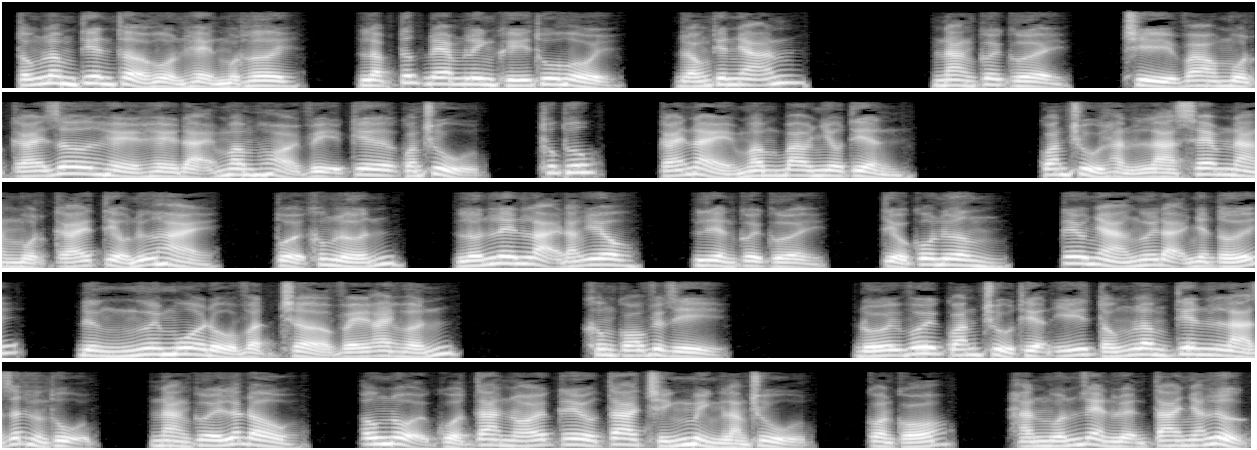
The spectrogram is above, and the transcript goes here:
Tống lâm tiên thở hổn hển một hơi, lập tức đem linh khí thu hồi, đóng thiên nhãn. Nàng cười cười, chỉ vào một cái dơ hề hề đại mâm hỏi vị kia quán chủ, thúc thúc, cái này mâm bao nhiêu tiền. Quan chủ hẳn là xem nàng một cái tiểu nữ hài, tuổi không lớn, lớn lên lại đáng yêu, liền cười cười, tiểu cô nương, tiêu nhà ngươi đại nhân tới, đừng ngươi mua đồ vật trở về ai hấn. Không có việc gì. Đối với quán chủ thiện ý Tống Lâm Tiên là rất hưởng thụ, nàng cười lắc đầu, ông nội của ta nói kêu ta chính mình làm chủ, còn có, hắn muốn rèn luyện ta nhãn lực.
